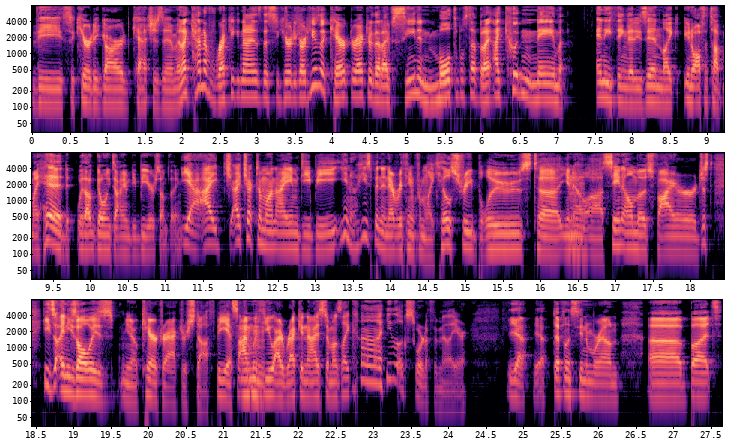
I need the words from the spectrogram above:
the security guard catches him, and I kind of recognize the security guard. He's a character actor that I've seen in multiple stuff, but I, I couldn't name anything that he's in, like you know, off the top of my head, without going to IMDb or something. Yeah, I I checked him on IMDb. You know, he's been in everything from like Hill Street Blues to you know uh, St. Elmo's Fire. Just he's and he's always you know character actor stuff. But yes, I'm with you. I recognized him. I was like, huh, he looks sort of familiar. Yeah, yeah, definitely seen him around. Uh, but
